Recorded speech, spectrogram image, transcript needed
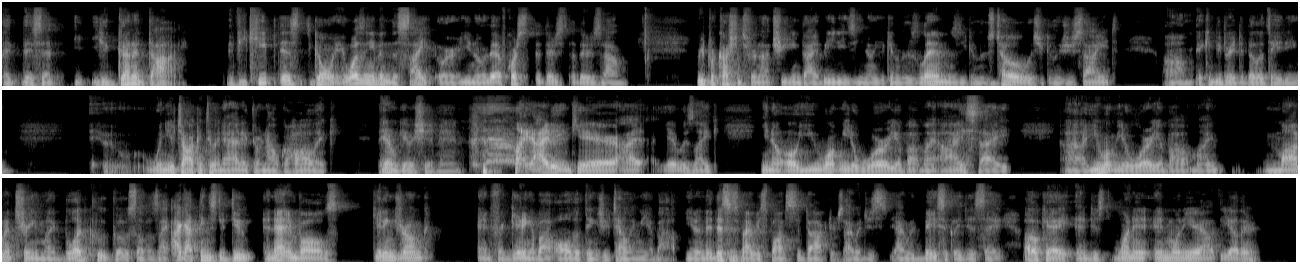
they they said you're gonna die if you keep this going. It wasn't even the sight, or you know, of course, there's there's um, repercussions for not treating diabetes. You know, you can lose limbs, you can lose toes, you can lose your sight. Um, it can be very debilitating. When you're talking to an addict or an alcoholic, they don't give a shit, man. like I didn't care. I it was like, you know, oh, you want me to worry about my eyesight. Uh, you want me to worry about my monitoring my blood glucose levels. Like I got things to do. And that involves getting drunk and forgetting about all the things you're telling me about. You know, this is my response to doctors. I would just, I would basically just say, okay, and just one in, in one ear, out the other,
